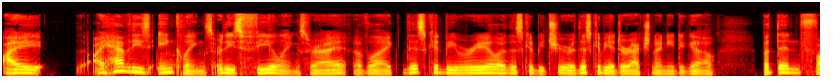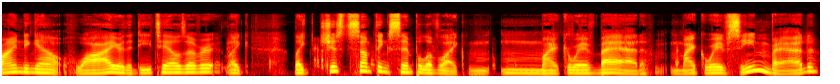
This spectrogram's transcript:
I I have these inklings or these feelings, right? Of like this could be real or this could be true or this could be a direction I need to go. But then finding out why or the details over it, like like just something simple of like m- microwave bad, microwave seem bad,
